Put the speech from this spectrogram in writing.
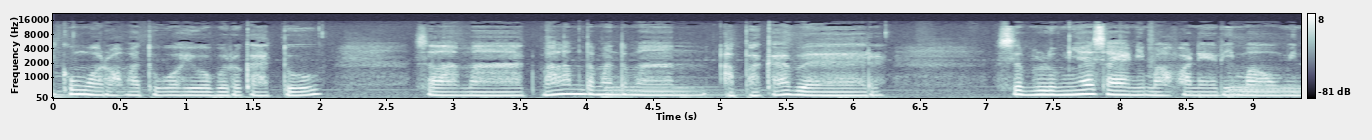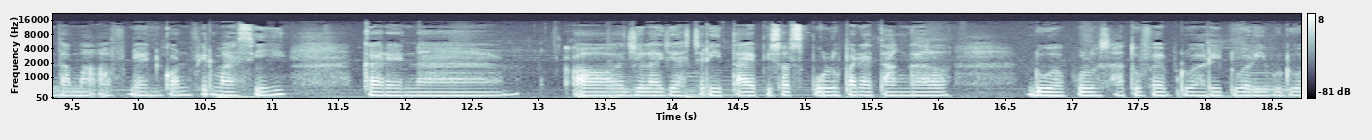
Assalamualaikum warahmatullahi wabarakatuh. Selamat malam teman-teman. Apa kabar? Sebelumnya saya Nima Vaneri mau minta maaf dan konfirmasi karena uh, jelajah cerita episode 10 pada tanggal 21 Februari 2021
